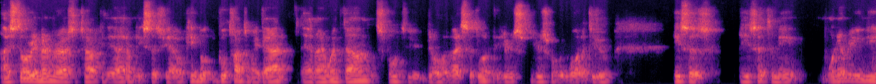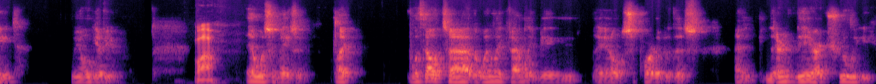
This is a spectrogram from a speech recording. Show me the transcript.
I still remember after talking to Adam, he says, "Yeah, okay, go, go talk to my dad." And I went down and spoke to Bill, and I said, "Look, here's here's what we want to do." he says, he said to me, whatever you need, we will give you. Wow. It was amazing. Like without uh, the Wedlake family being, you know, supportive of this, and they're, they are truly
